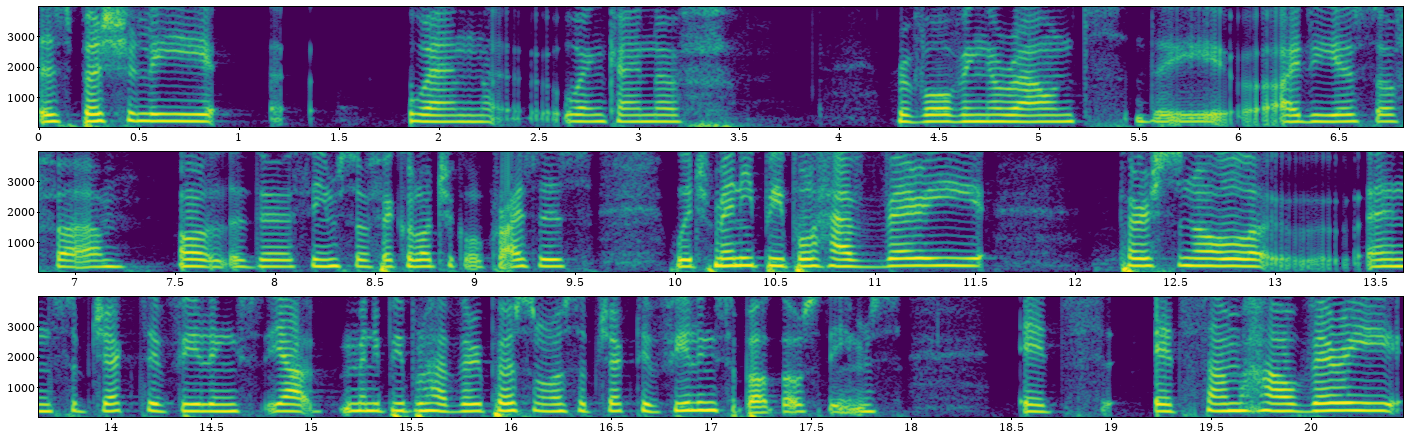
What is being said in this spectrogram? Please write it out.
especially uh, when when kind of revolving around the ideas of um, or the themes of ecological crisis, which many people have very personal and subjective feelings. Yeah, many people have very personal or subjective feelings about those themes. It's it's somehow very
